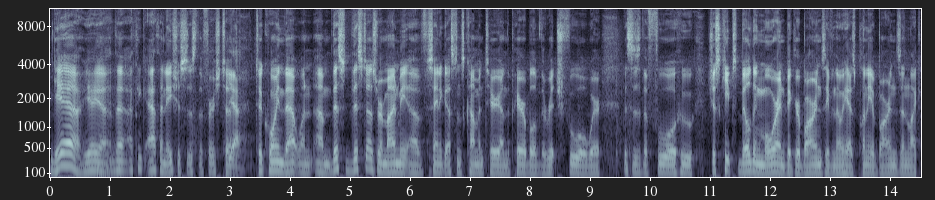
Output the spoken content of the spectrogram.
Yeah, yeah, yeah. The, I think Athanasius is the first to Yeah. to coin that one. Um, this this does remind me of Saint Augustine's commentary on the parable of the rich fool, where this is the fool who just keeps building more and bigger barns, even though he has plenty of barns, and like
